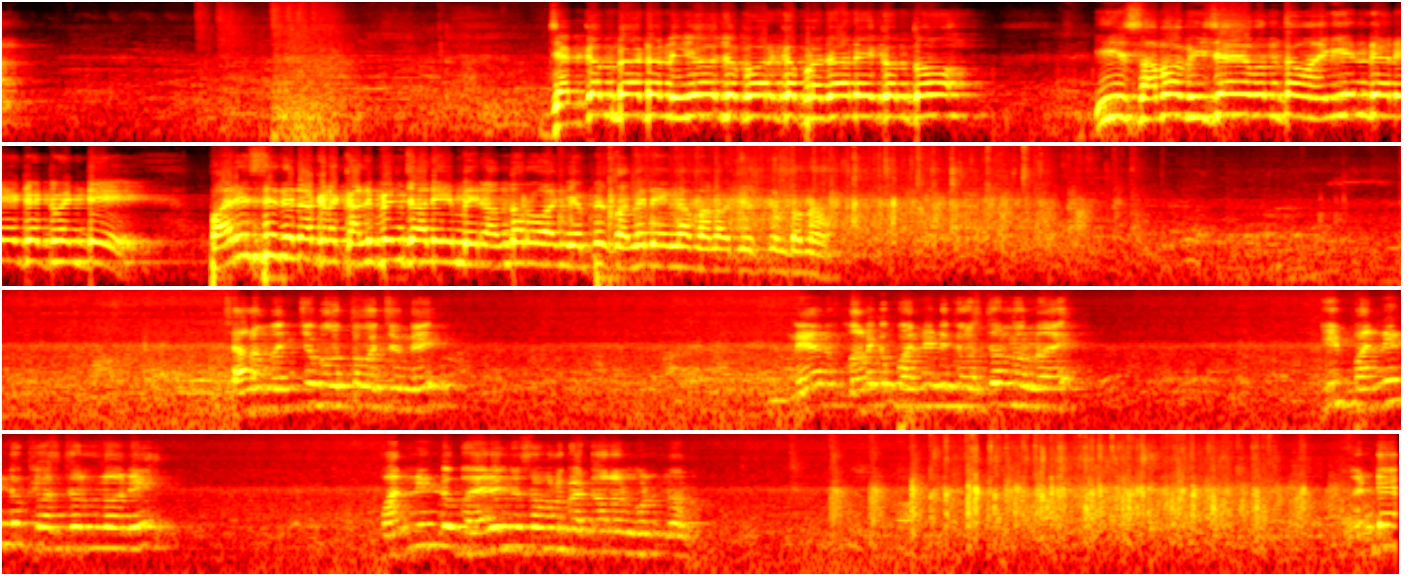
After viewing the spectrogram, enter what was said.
జగ్గంపేట నియోజకవర్గ ప్రజానేకంతో ఈ సభ విజయవంతం అయ్యింది అనేటటువంటి పరిస్థితిని అక్కడ కల్పించాలి మీరందరూ అని చెప్పి సవినయంగా మనం చేసుకుంటున్నాం. చాలా మంచి మొత్తం వచ్చింది. నేను మనకు పన్నెండు క్లస్టర్లు ఉన్నాయి. ఈ పన్నెండు క్లస్టర్లలోని పన్నెండు బహిరంగ సభలు పెట్టాలనుకుంటున్నాను. అంటే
